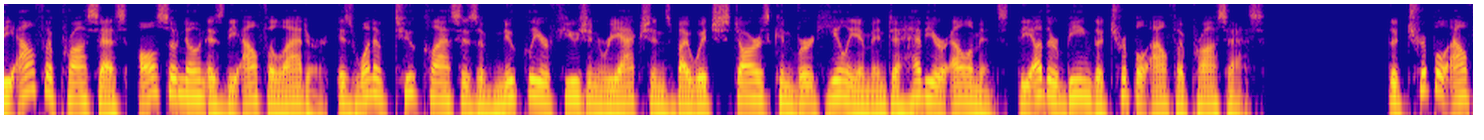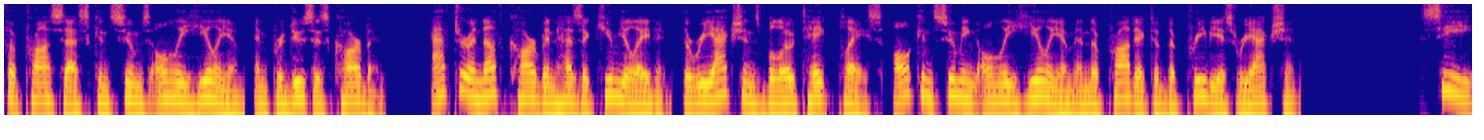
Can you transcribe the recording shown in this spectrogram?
The alpha process, also known as the alpha ladder, is one of two classes of nuclear fusion reactions by which stars convert helium into heavier elements, the other being the triple alpha process. The triple alpha process consumes only helium, and produces carbon. After enough carbon has accumulated, the reactions below take place, all consuming only helium and the product of the previous reaction. C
